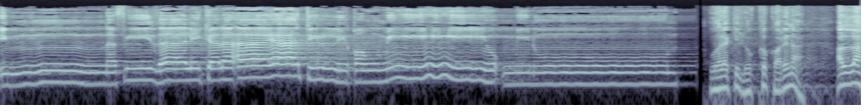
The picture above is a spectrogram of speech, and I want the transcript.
إن في ذلك لآيات لقوم يؤمنون উহারা কি লক্ষ্য করে না আল্লাহ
